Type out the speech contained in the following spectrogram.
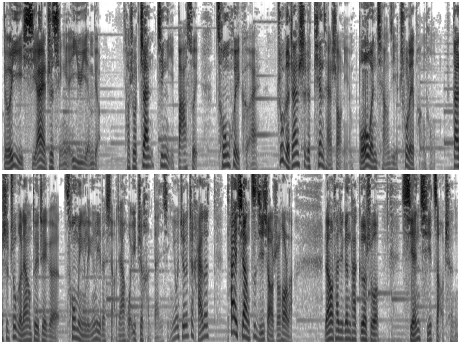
得意喜爱之情也溢于言表。他说：“瞻今已八岁，聪慧可爱。诸葛瞻是个天才少年，博闻强记，触类旁通。但是诸葛亮对这个聪明伶俐的小家伙一直很担心，因为觉得这孩子太像自己小时候了。”然后他就跟他哥说：“贤其早成，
